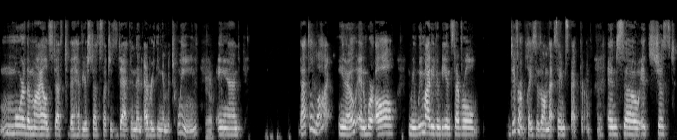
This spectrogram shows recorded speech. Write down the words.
more the mild stuff to the heavier stuff such as death and then everything in between. Yeah. and that's a lot you know? And we're all i mean we might even be in several different places on that same spectrum. And so it's just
